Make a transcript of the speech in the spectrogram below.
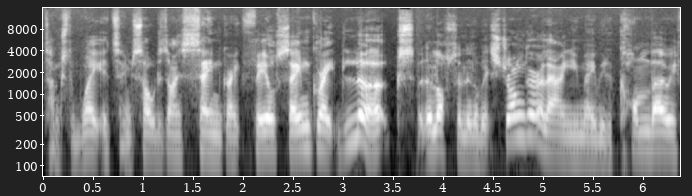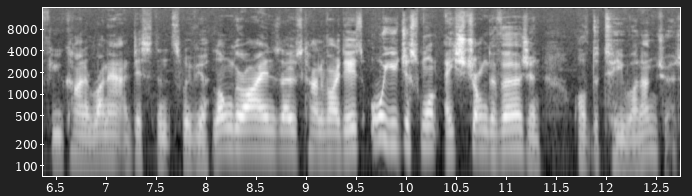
Tungsten weighted, same sole design, same great feel, same great looks, but the loft's a little bit stronger, allowing you maybe to combo if you kind of run out of distance with your longer irons, those kind of ideas, or you just want a stronger version of the T100.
